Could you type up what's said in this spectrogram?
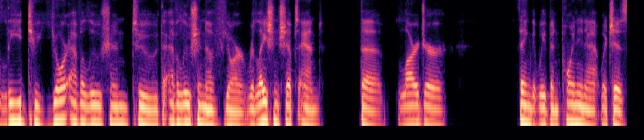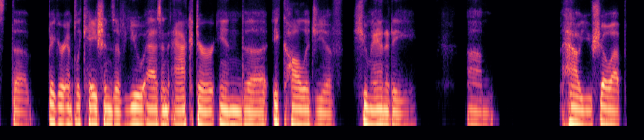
lead to your evolution to the evolution of your relationships and the larger thing that we've been pointing at, which is the bigger implications of you as an actor in the ecology of humanity, um, how you show up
